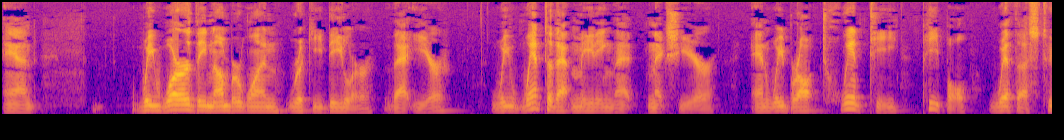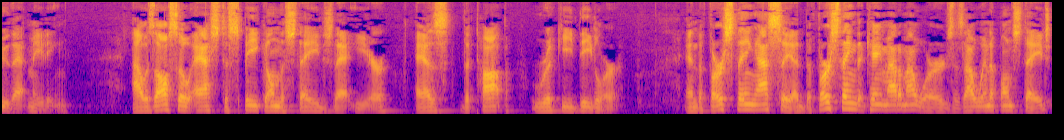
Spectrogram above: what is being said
And we were the number one rookie dealer that year. We went to that meeting that next year and we brought 20 people with us to that meeting. I was also asked to speak on the stage that year as the top rookie dealer. And the first thing I said, the first thing that came out of my words as I went up on stage,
